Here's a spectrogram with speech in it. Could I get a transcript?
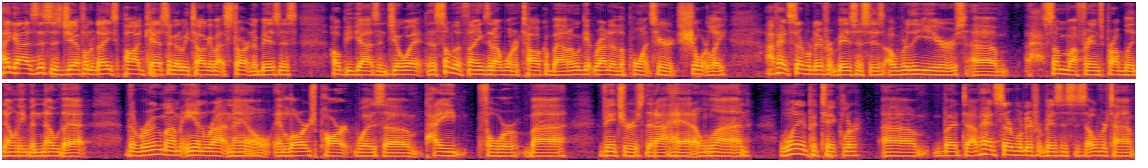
Hey guys, this is Jeff. On today's podcast, I'm going to be talking about starting a business. Hope you guys enjoy it. There's some of the things that I want to talk about. I'm going to get right into the points here shortly. I've had several different businesses over the years. Um, some of my friends probably don't even know that. The room I'm in right now, in large part, was uh, paid for by ventures that I had online. One in particular um, but I've had several different businesses over time.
